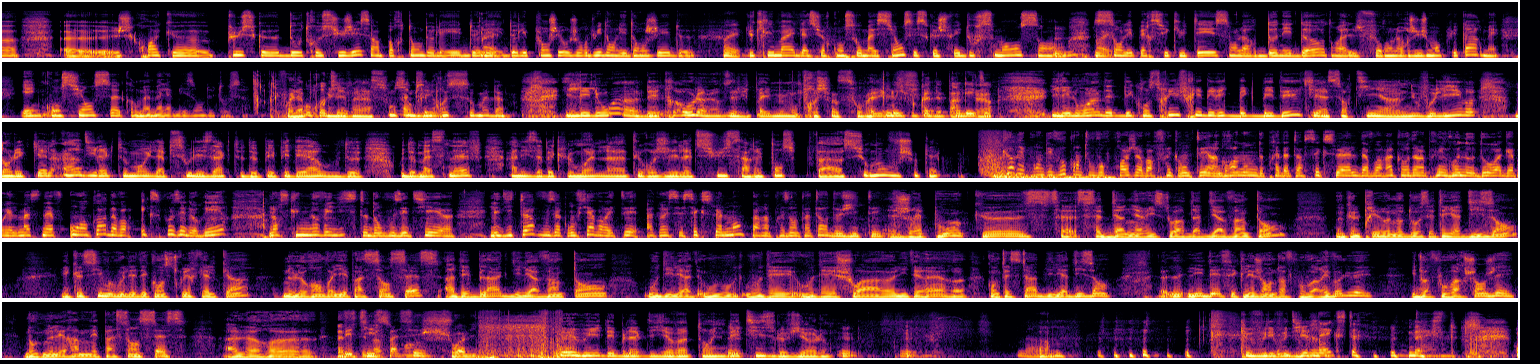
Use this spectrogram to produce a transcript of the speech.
je crois que plus que d'autres sujets, c'est important de les, de les, de les plonger aujourd'hui dans les dangers de, du climat et de la surconsommation. C'est ce que je fais doucement, sans, mmh. sans les persécuter, sans leur donner d'ordre, elles feront leur jugement plus tard, mais il y a une conscience quand même à la maison de tout ça. Voilà pourquoi il y avait un son Sandrine Rousseau, madame. Il est loin d'être... Oh là là, vous n'allez pas aimer mon prochain son, Valérie, je vous connais pas. Il est loin d'être déconstruit. Frédéric Becbédé, qui a sorti un nouveau livre dans lequel indirectement il absout les actes de PPDA ou de, ou de Masnef. Anne-Elisabeth Lemoine l'a interrogé là-dessus. Sa réponse va sûrement vous choquer. Que répondez-vous quand on vous reproche d'avoir fréquenté un grand nombre de prédateurs sexuels, d'avoir accordé un prix Renaudot à Gabriel Masneff ou encore d'avoir explosé de rire lorsqu'une novelliste dont vous étiez euh, l'éditeur vous a confié avoir été agressée sexuellement par un présentateur de JT Je réponds que cette dernière histoire date d'il y a 20 ans, que le prix Renaudot c'était il y a 10 ans et que si vous voulez déconstruire quelqu'un, ne le renvoyez pas sans cesse à des blagues d'il y a 20 ans ou, ou, ou, des, ou des choix euh, littéraires euh, contestables d'il y a dix ans. Euh, l'idée, c'est que les gens doivent pouvoir évoluer, ils doivent pouvoir changer. Donc ne les ramenez pas sans cesse à leur euh, bêtise passée. Choix Eh oui, des blagues d'il y a 20 ans, une bêtise, le viol. Mm. Mm. Bah. Que voulez-vous dire? Next. Next.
